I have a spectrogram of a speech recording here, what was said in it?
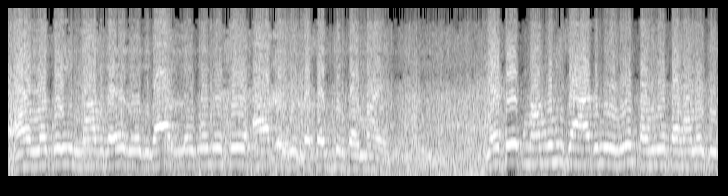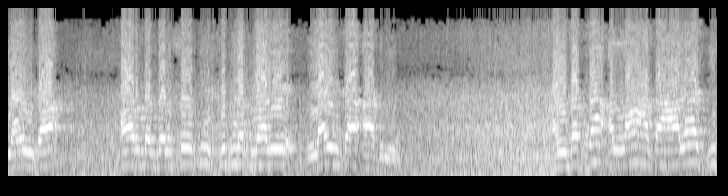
اور نہ کوئی نابغیر روزگار لوگوں میں سے آپ یہ تصور فرمائیں۔ میں تو ایک معمولی سا آدمی ہوں، پڑھنے پڑھانے کی لائن کا، اور مدرسوں کی خدمت والے لائن کا آدمی۔ البتہ اللہ تعالی جس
